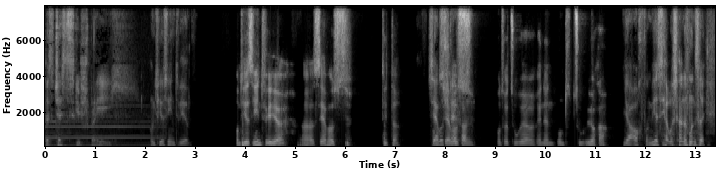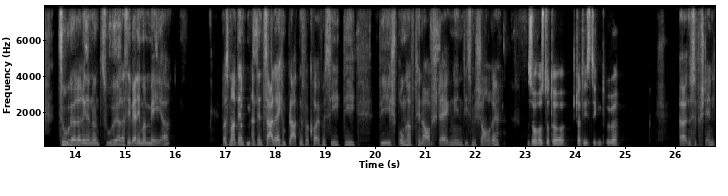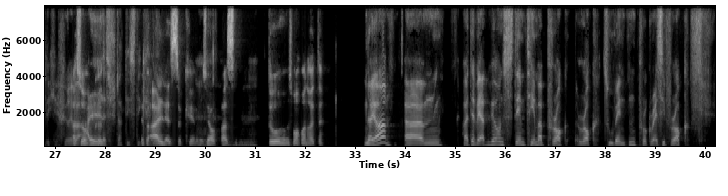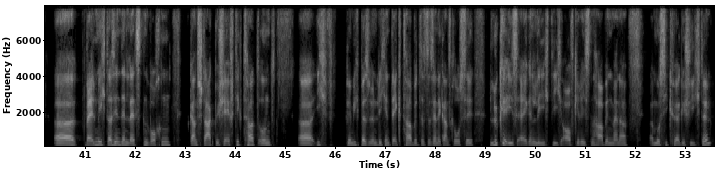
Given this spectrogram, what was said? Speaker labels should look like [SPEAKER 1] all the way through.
[SPEAKER 1] Das Jazzgespräch. Und hier sind wir.
[SPEAKER 2] Und hier sind wir. Uh, servus, Dieter.
[SPEAKER 1] Servus, servus, Stefan.
[SPEAKER 2] Unsere Zuhörerinnen und Zuhörer.
[SPEAKER 1] Ja, auch von mir Servus an unsere Zuhörerinnen und Zuhörer. Sie werden immer mehr. Was man an den, an den zahlreichen Plattenverkäufen sieht, die, die sprunghaft hinaufsteigen in diesem Genre.
[SPEAKER 2] So, hast du da Statistiken drüber?
[SPEAKER 1] Äh, selbstverständlich. Ich führe über so, alles gut. Statistik.
[SPEAKER 2] Über alles, okay, da muss ich aufpassen. Du, was machen wir heute?
[SPEAKER 1] Naja, ähm, heute werden wir uns dem Thema Prog Rock zuwenden, Progressive Rock, äh, weil mich das in den letzten Wochen ganz stark beschäftigt hat und äh, ich für mich persönlich entdeckt habe, dass das eine ganz große Lücke ist eigentlich, die ich aufgerissen habe in meiner äh, Musikhörgeschichte.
